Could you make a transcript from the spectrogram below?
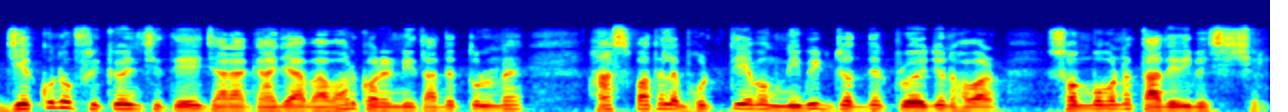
যে কোনো ফ্রিকোয়েন্সিতে যারা গাঁজা ব্যবহার করেননি তাদের তুলনায় হাসপাতালে ভর্তি এবং নিবিড় যত্নের প্রয়োজন হওয়ার সম্ভাবনা তাদেরই বেশি ছিল।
